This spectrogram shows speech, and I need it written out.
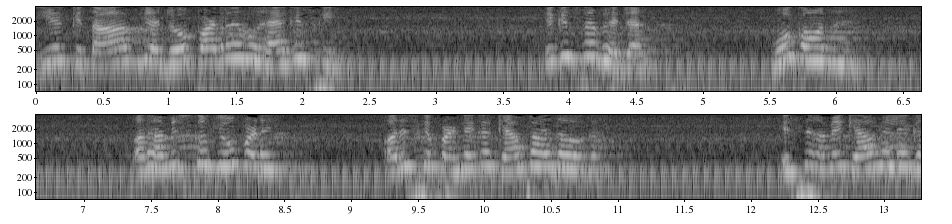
یہ کتاب یا جو پڑھ رہے وہ ہے کس کی؟ یہ کس نے بھیجا ہے؟ وہ کون ہے؟ اور ہم اس کو کیوں پڑھیں؟ اور اس کے پڑھنے کا کیا فائدہ ہوگا؟ اس سے ہمیں کیا ملے گا؟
